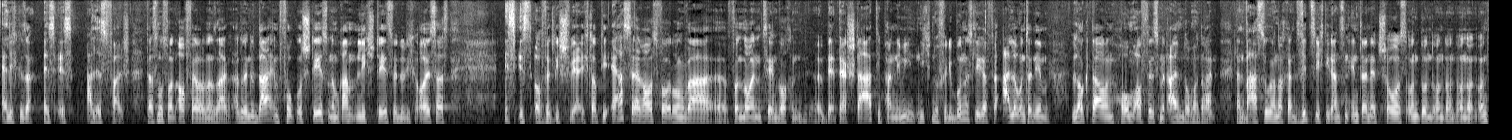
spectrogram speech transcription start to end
ehrlich gesagt, es ist alles falsch. Das muss man auch fair sagen. Also wenn du da im Fokus stehst und im Rampenlicht stehst, wenn du dich äußerst, es ist auch wirklich schwer. Ich glaube, die erste Herausforderung war äh, von neun, zehn Wochen äh, der, der Start, die Pandemie, nicht nur für die Bundesliga, für alle Unternehmen, Lockdown, Homeoffice mit allem drum und dran. Dann war es sogar noch ganz witzig, die ganzen Internetshows und, und, und, und, und, und, und.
